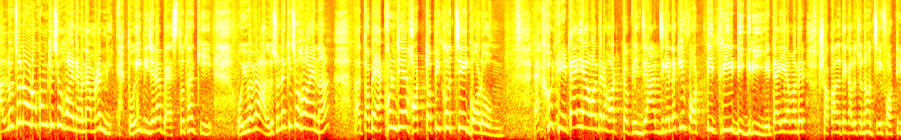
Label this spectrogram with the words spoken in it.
আলোচনা ওরকম কিছু হয় না মানে আমরা এতই নিজেরা ব্যস্ত থাকি ওইভাবে আলোচনা কিছু হয় না। তবে এখন যে হট টপিক হচ্ছে এই গরম এখন এটাই আমাদের হট টপিক যে আজকে নাকি ফর্টি থ্রি ডিগ্রি এটাই আমাদের সকাল থেকে আলোচনা হচ্ছে এই ফর্টি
